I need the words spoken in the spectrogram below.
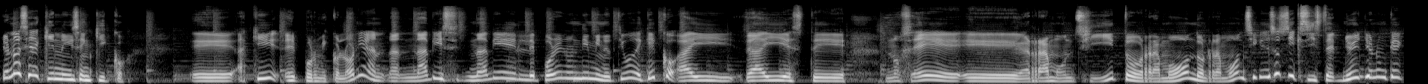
Yo no sé a quién le dicen Kiko. Eh, aquí, eh, por mi colonia, na- nadie, nadie le ponen un diminutivo de Kiko. Hay, hay este, no sé, eh, Ramoncito, Ramón, Don Ramón. Sí, eso sí existe. Yo, yo nunca he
